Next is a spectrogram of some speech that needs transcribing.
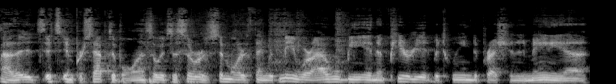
Uh, it's it's imperceptible, and so it's a sort of similar thing with me, where I will be in a period between depression and mania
